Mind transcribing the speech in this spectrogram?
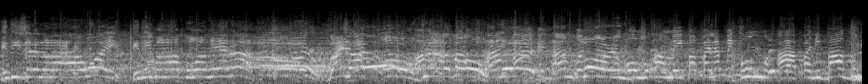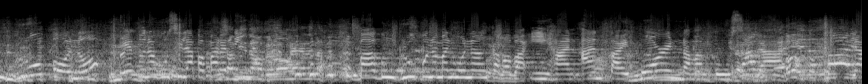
hindi sila nangaaway, hindi mga bungangera! Bayad ka! Oh! Bravo! Ang, ang, ang porn! O mukhang may papalapit hong panibagong grupo, no? Ito na ho sila paparating na po. Bagong grupo naman ho ng kababaihan. Anti-porn naman po sila. Ito po sila.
